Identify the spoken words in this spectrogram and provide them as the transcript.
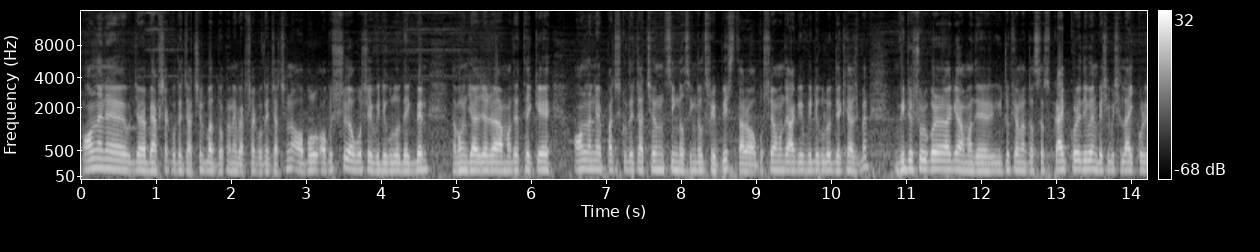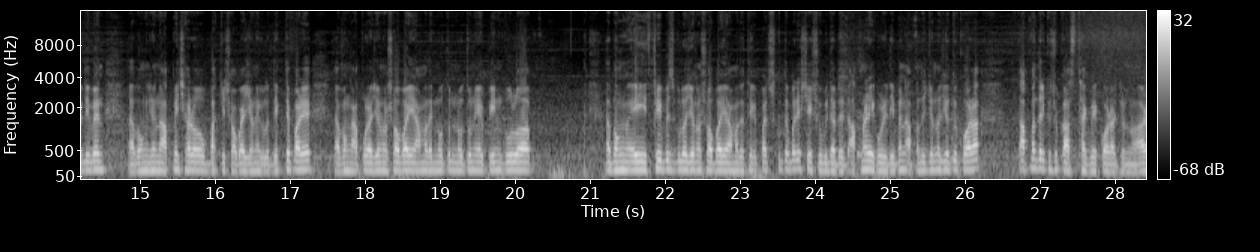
অনলাইনে যারা ব্যবসা করতে চাচ্ছেন বা দোকানে ব্যবসা করতে চাচ্ছেন, অব- অবশ্যই অবশ্যই ভিডিওগুলো দেখবেন। এবং যারা যারা আমাদের থেকে অনলাইনে পারচেস করতে চাচ্ছেন সিঙ্গেল সিঙ্গেল থ্রি পিস তারা অবশ্যই আমাদের আগের ভিডিওগুলো দেখে আসবেন। ভিডিও শুরু করার আগে আমাদের ইউটিউব চ্যানেলটা সাবস্ক্রাইব করে দিবেন, বেশি বেশি লাইক করে দিবেন। এবং যেন আপনি ছাড়াও বাকি সবাই যেন এগুলো দেখতে পারে। এবং আপনারা যেন সবাই আমাদের নতুন নতুন এই প্রিন্টগুলো এবং এই ফ্রি পিসগুলো যেন সবাই আমাদের থেকে পারচেস করতে পারে, সেই সুবিধাটা আপনারাই করে দিবেন। আপনাদের জন্য যেহেতু করা আপনাদের কিছু কাজ থাকবে করার জন্য। আর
